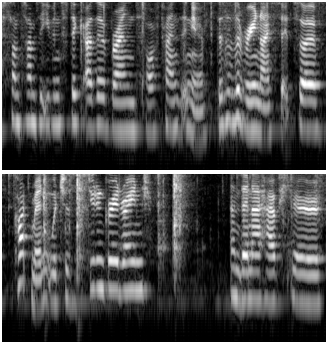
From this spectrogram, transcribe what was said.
Sometimes I even stick other brands half pans in here. This is a very nice set. So Cotman, which is a student grade range. And then I have here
